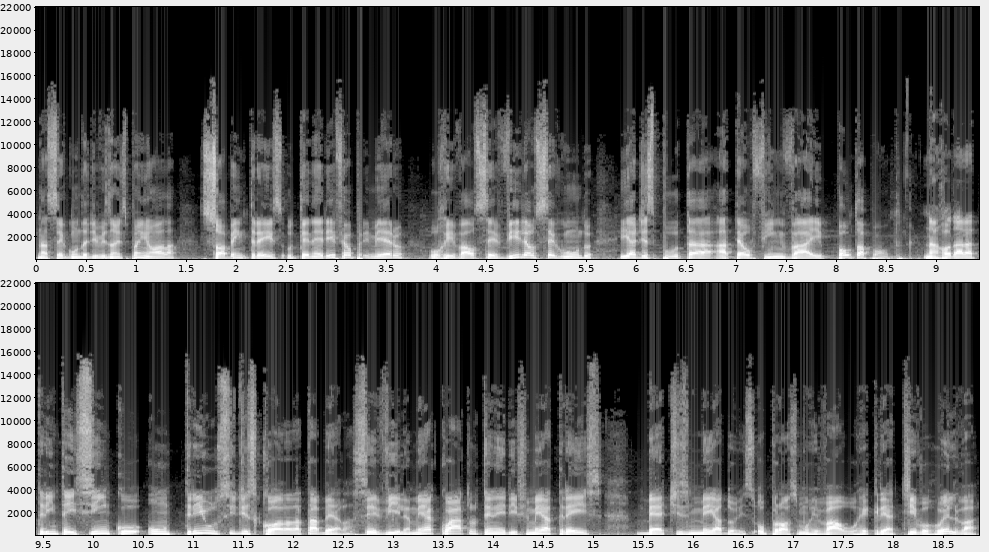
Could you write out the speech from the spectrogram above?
na segunda divisão espanhola, sobem três. O Tenerife é o primeiro, o rival Sevilha é o segundo e a disputa até o fim vai ponto a ponto. Na rodada 35, um trio se descola da tabela. Sevilha 64, Tenerife 63, Betis 62. O próximo rival, o Recreativo Huelva,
